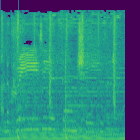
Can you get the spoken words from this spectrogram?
on a crazy adventure.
